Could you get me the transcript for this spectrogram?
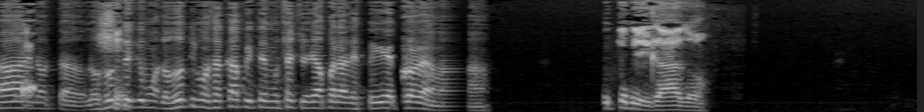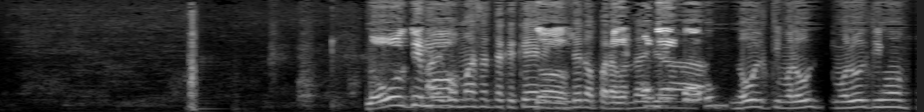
Ha anotado. Los últimos, los últimos acápites, muchachos, ya para despedir el programa. Estoy obligado. Lo último. Algo más antes que quede el tintero para mandar ya lo último, lo último, lo último.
